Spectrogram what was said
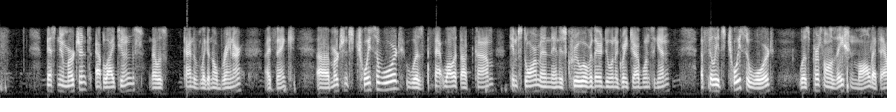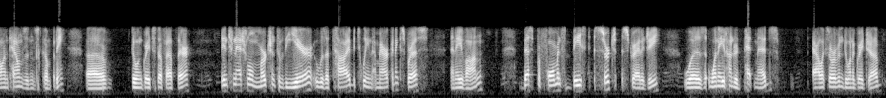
Best New Merchant, Apple iTunes. That was kind of like a no-brainer, I think. Uh, Merchant's Choice Award was FatWallet.com. Tim Storm and, and his crew over there doing a great job once again. Affiliates Choice Award was Personalization Mall. That's Alan Townsend's company, uh, doing great stuff out there. International Merchant of the Year it was a tie between American Express and Avon. Best performance based search strategy was 1 800 Pet Meds. Alex Irvin doing a great job.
